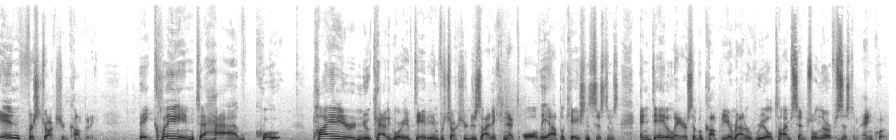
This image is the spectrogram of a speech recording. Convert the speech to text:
infrastructure company. They claim to have, quote, pioneered a new category of data infrastructure designed to connect all the application systems and data layers of a company around a real-time central nervous system, end quote.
